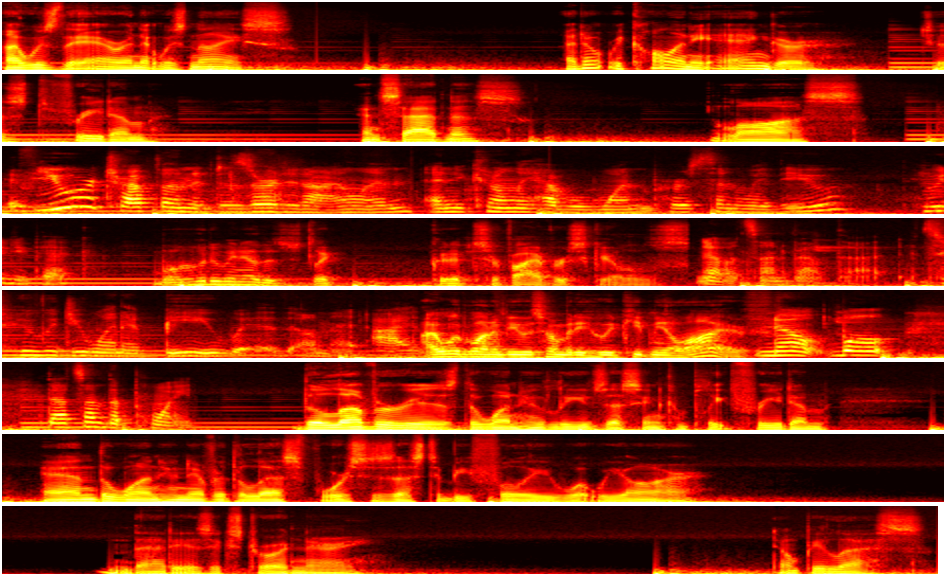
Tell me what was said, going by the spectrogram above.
I was there and it was nice. I don't recall any anger, just freedom and sadness, loss. If you were trapped on a deserted island and you can only have one person with you, who would you pick? Well, who do we know that's like good at survivor skills? No, it's not about that. It's who would you want to be with on that island? I would want to be with somebody who would keep me alive. No, well, that's not the point. The lover is the one who leaves us in complete freedom, and the one who nevertheless forces us to be fully what we are. That is extraordinary. Don't be less.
